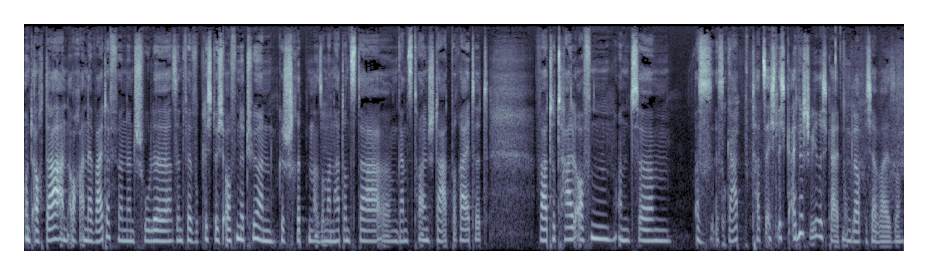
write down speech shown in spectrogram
und auch da, an, auch an der weiterführenden Schule, sind wir wirklich durch offene Türen geschritten. Also man hat uns da äh, einen ganz tollen Start bereitet, war total offen und ähm, also es gab tatsächlich keine Schwierigkeiten, unglaublicherweise.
